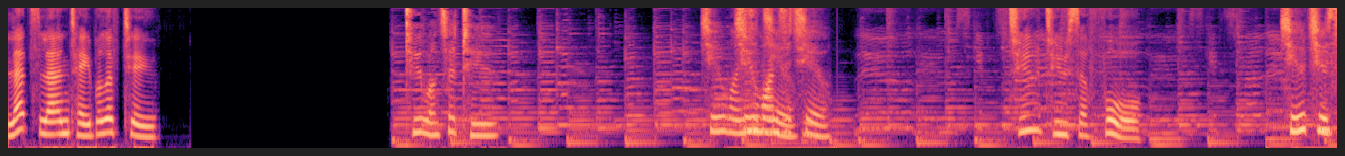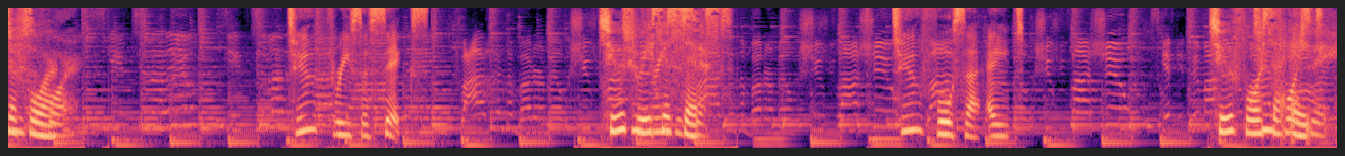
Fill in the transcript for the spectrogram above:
Let's learn table of two. 2 ones are 2, Two ones Two are ones two. are two. Two twos are four. Two twos are four. Two threes are six. Two threes are threes are six. Two fours are eight. Two fours Two are fours eight.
